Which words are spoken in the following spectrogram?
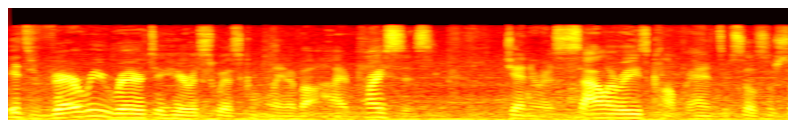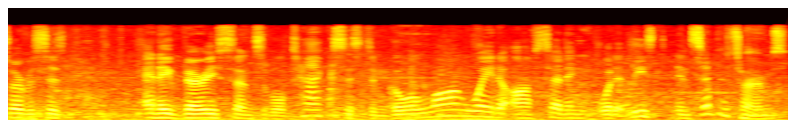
it's very rare to hear a Swiss complain about high prices. Generous salaries, comprehensive social services, and a very sensible tax system go a long way to offsetting what, at least in simple terms,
